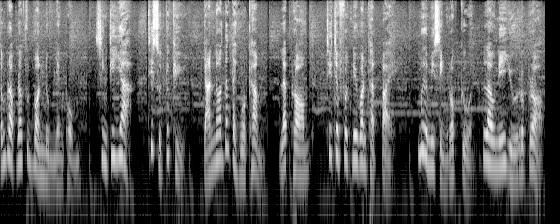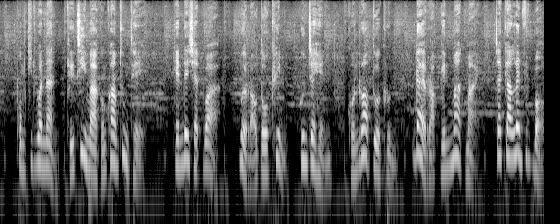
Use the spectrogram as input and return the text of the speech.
สำหรับนักฟุตบอลหนุ่มอย่างผม สิ่งที่ยากที่สุดก็คือ การนอนตั้งแต่หัวค่ำและพร้อมที่จะฝึกในวันถัดไป เมื่อมีสิ่งรบกวน เหล่านี้อยู่รอบๆผมคิดว่านั่นคือที่มาของความทุ่มเท เห็นได้ชัดว่า เมื่อเราโตขึ้น คุณจะเห็นคนรอบตัวคุณได้รับเงินมากมาย จากการเล่นฟุตบอล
